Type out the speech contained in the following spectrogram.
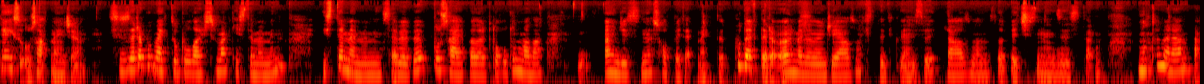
Neyse uzatmayacağım. Sizlere bu mektubu ulaştırmak istememin, istemememin sebebi bu sayfaları doldurmadan öncesinde sohbet etmekti. Bu deftere ölmeden önce yazmak istediklerinizi yazmanızı ve çizmenizi isterim. Muhtemelen ben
